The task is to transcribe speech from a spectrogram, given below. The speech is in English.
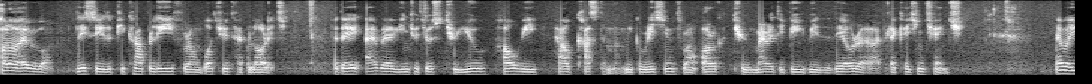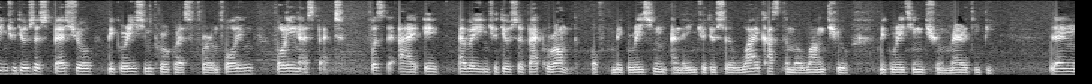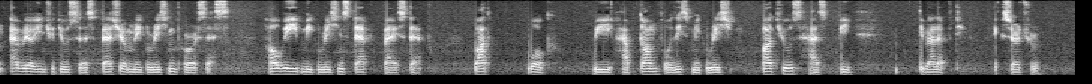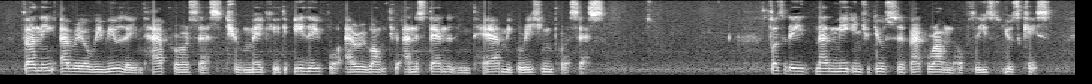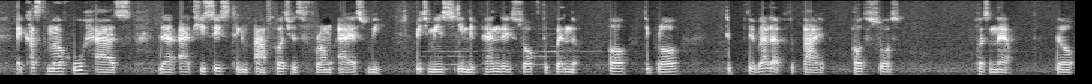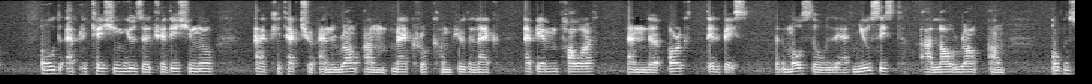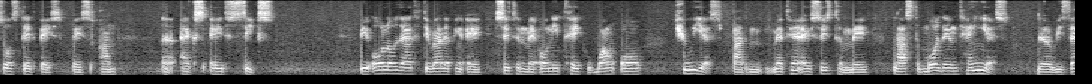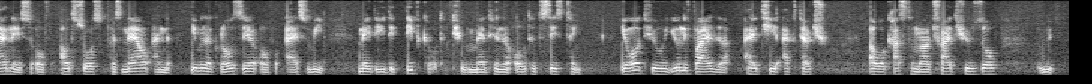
Hello everyone, this is Pickup Lee from Woqu Technology. Today I will introduce to you how we help customer migration from Oracle to MariaDB with zero application change. I will introduce a special migration progress from following, following aspect. First, I, I will introduce the background of migration and introduce why customer want to migrating to MariaDB. Then I will introduce a special migration process, how we migration step by step, what work we have done for this migration, what tools has been developed, etc. Finally, I will review the entire process to make it easy for everyone to understand the entire migration process. Firstly, let me introduce the background of this use case a customer who has their IT system are uh, purchased from ISV, which means independent software vendor or deploy, de developed by outsourced personnel. The old application uses traditional architecture and run on microcomputer like IBM Power and Oracle database, but most of the new systems are now run on open source database based on uh, x86. We all know that developing a system may only take one or two years, but maintaining a system may last more than 10 years. The resilience of outsourced personnel and even the closure of ISV made it difficult to maintain the old system. In order to unify the IT architecture, our customer tried to solve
